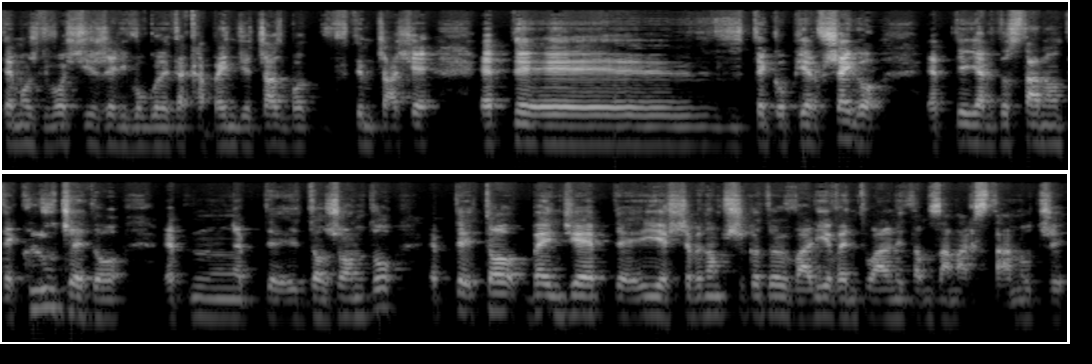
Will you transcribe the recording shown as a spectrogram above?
te możliwości, jeżeli w ogóle taka będzie czas, bo w tym czasie tego pierwszego, jak dostaną te klucze do, do rządu, to będzie, jeszcze będą przygotowywali ewentualny tam zamach stanu, czy,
